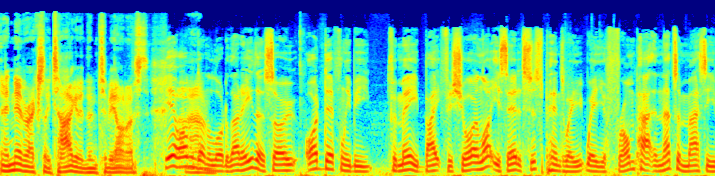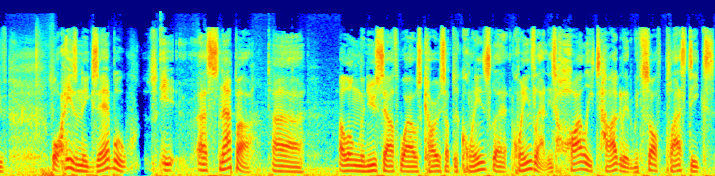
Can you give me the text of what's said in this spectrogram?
and never actually targeted them, to be honest. Yeah, I haven't um, done a um, lot of that either. So I'd definitely be for me bait for sure. And like you said, it just depends where you, where you're from, Pat. And that's a massive. Well, here's an example: a snapper. Uh, along the New South Wales coast up to Queensland, Queensland is highly targeted with soft plastics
